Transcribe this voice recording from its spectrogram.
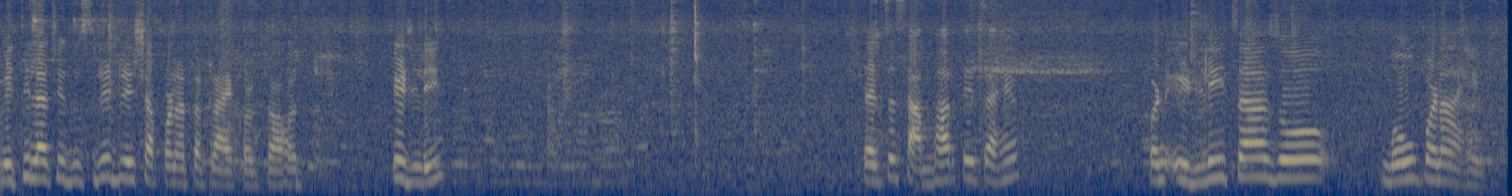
मिथिलाची दुसरी डिश आपण आता ट्राय करतो आहोत. इडली. त्यांचं सांभार तेच आहे. पण इडलीचा जो मऊपणा आहे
